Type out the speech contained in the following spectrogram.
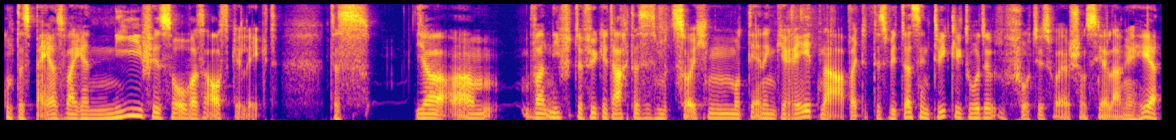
Und das BIOS war ja nie für sowas ausgelegt. Das ja, ähm, war nie dafür gedacht, dass es mit solchen modernen Geräten arbeitet. Das, wie das entwickelt wurde, pf, das war ja schon sehr lange her.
